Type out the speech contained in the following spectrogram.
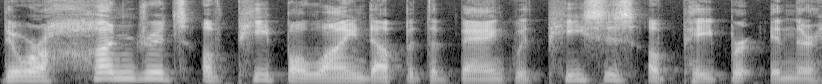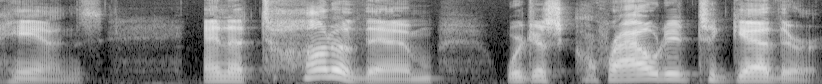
There were hundreds of people lined up at the bank with pieces of paper in their hands, and a ton of them were just crowded together,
